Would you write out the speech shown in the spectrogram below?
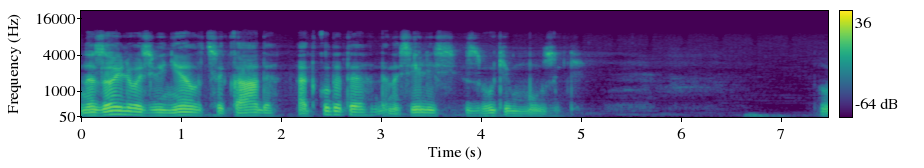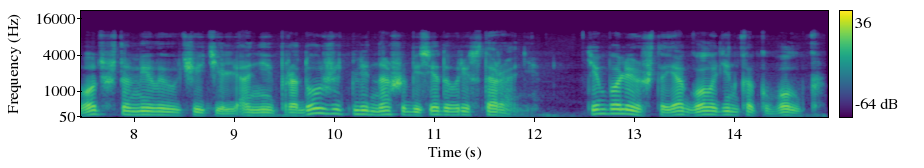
назойливо звенела цикада, откуда-то доносились звуки музыки. Вот что, милый учитель, а не продолжит ли нашу беседу в ресторане? Тем более, что я голоден, как волк.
